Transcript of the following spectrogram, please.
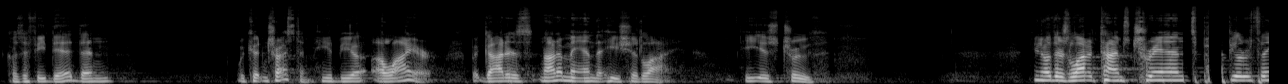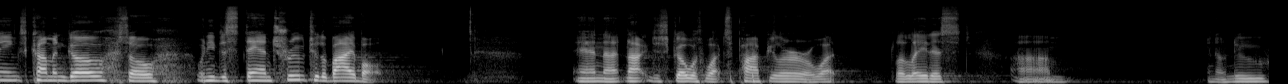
Because if he did, then we couldn't trust him. He'd be a, a, liar. But God is not a man that he should lie, he is truth. You know, there's a lot of times trends, popular things come and go, so we need to stand true to the Bible and uh, not just go with what's popular or what the latest, um, you know, new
